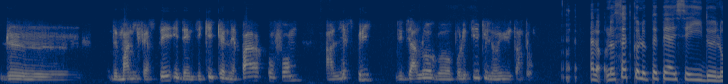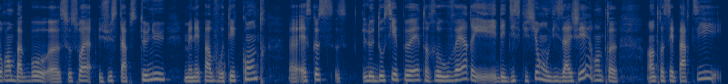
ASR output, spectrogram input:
de, de manifester et d'indiquer qu'elle n'est pas conforme à l'esprit du dialogue politique qu'ils ont eu tantôt. Alors, le fait que le PPACI de Laurent Gbagbo euh, se soit juste abstenu, mais n'ait pas voté contre, euh, est-ce que le dossier peut être réouvert et des discussions envisagées entre, entre ces partis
